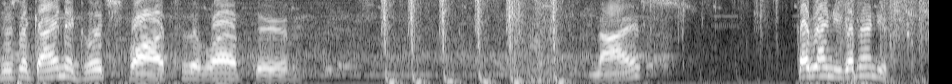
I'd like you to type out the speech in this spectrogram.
There's a guy in a glitch spot to the left, dude. Nice. Guy behind you, guy behind you.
